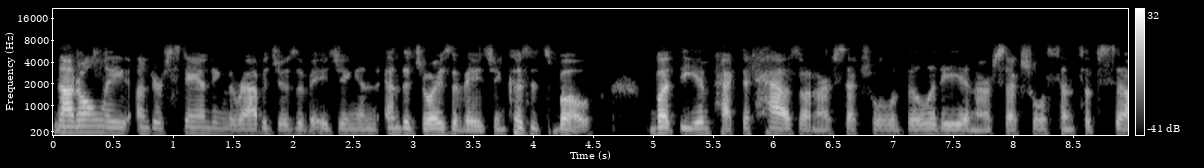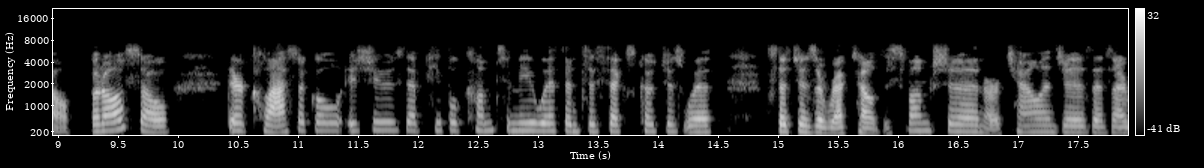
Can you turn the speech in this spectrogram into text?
not only understanding the ravages of aging and, and the joys of aging because it's both but the impact it has on our sexual ability and our sexual sense of self but also there are classical issues that people come to me with and to sex coaches with, such as erectile dysfunction or challenges, as I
